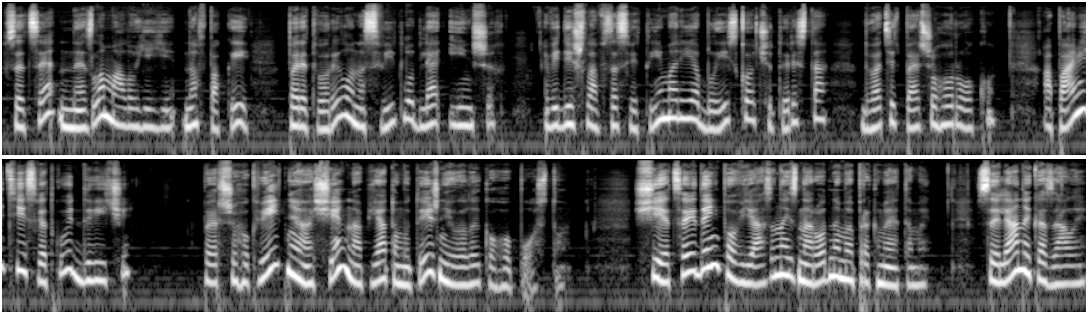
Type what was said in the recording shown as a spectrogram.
Все це не зламало її, навпаки, перетворило на світло для інших. Відійшла в засвіти Марія близько 421 року, а пам'ять її святкують двічі 1 квітня, а ще на п'ятому тижні Великого посту. Ще цей день пов'язаний з народними прикметами. Селяни казали,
